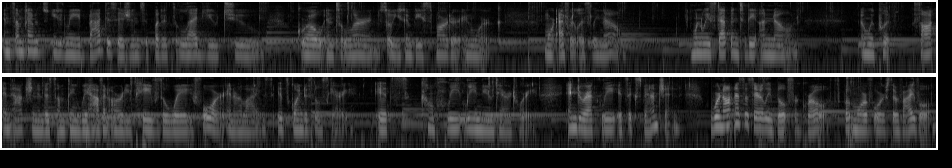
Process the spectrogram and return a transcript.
and sometimes you've made bad decisions, but it's led you to grow and to learn so you can be smarter and work more effortlessly now. When we step into the unknown and we put thought and action into something we haven't already paved the way for in our lives, it's going to feel scary. It's completely new territory. Indirectly, it's expansion. We're not necessarily built for growth, but more for survival.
